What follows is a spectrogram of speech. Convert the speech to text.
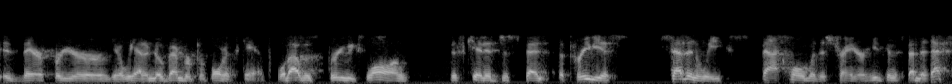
is there for your, you know, we had a November performance camp. Well, that was three weeks long. This kid had just spent the previous seven weeks back home with his trainer. He's going to spend the next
